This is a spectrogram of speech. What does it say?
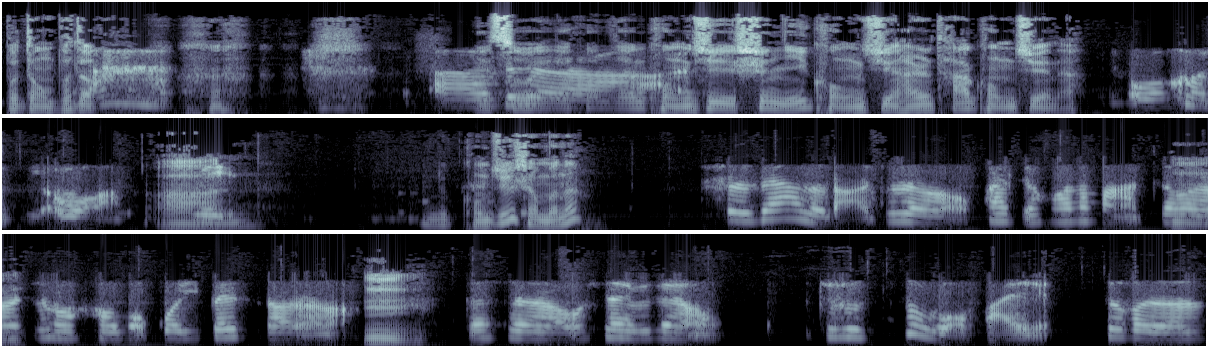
不懂不懂。呃，你所谓的婚前恐惧，是你恐惧还是他恐惧呢？我恐惧，我啊，你恐惧什么呢？是这样子的，就是快结婚了嘛，这个人就是和我过一辈子的人了。嗯。但是我现在有点，就是自我怀疑，这个人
